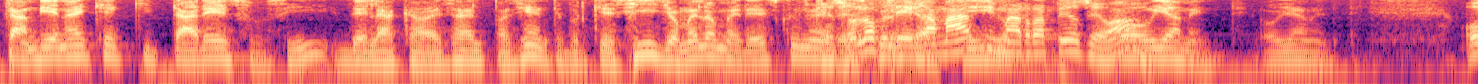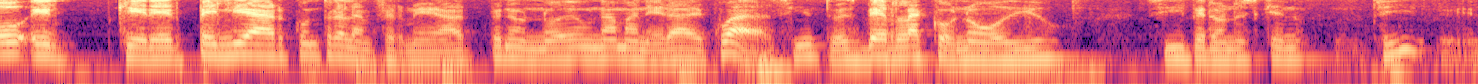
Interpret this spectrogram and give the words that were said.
También hay que quitar eso, ¿sí? De la cabeza del paciente, porque sí, yo me lo merezco y me Que eso lo merezco friega más y más rápido se va. Obviamente, obviamente. O el querer pelear contra la enfermedad, pero no de una manera adecuada, ¿sí? Entonces verla con odio, sí, pero no es que no, sí, eh,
